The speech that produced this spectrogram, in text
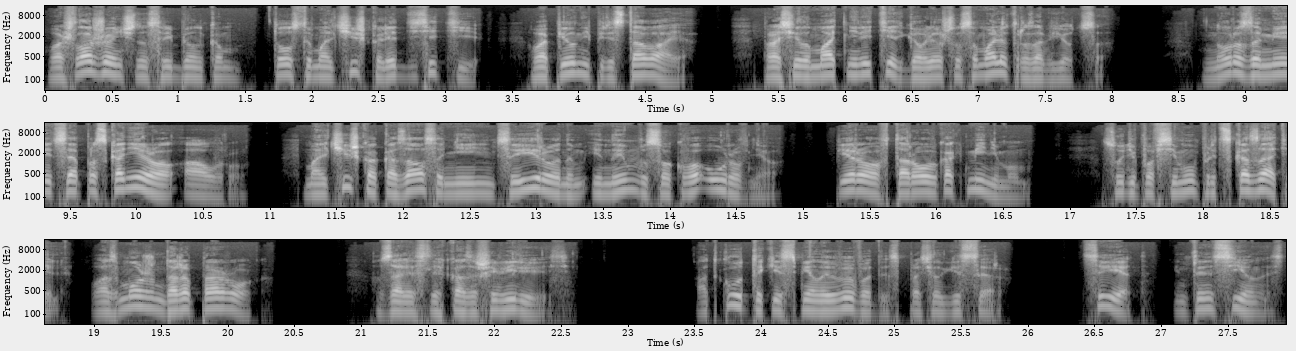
Вошла женщина с ребенком. Толстый мальчишка лет десяти. Вопил не переставая. Просила мать не лететь, говорил, что самолет разобьется. Но, разумеется, я просканировал ауру. Мальчишка оказался неинициированным иным высокого уровня. Первого, второго как минимум. Судя по всему, предсказатель. Возможен даже пророк. В зале слегка зашевелились. «Откуда такие смелые выводы?» – спросил Гессер. «Цвет, интенсивность,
